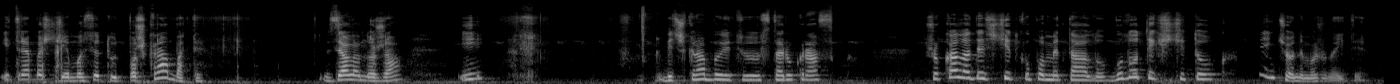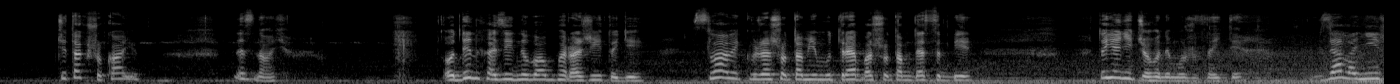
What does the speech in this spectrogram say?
І треба з чимось тут пошкрабати. Взяла ножа і відшкрабую цю стару краску. Шукала десь щітку по металу, було тих щіток, я нічого не можу знайти. Чи так шукаю? Не знаю. Один хазійнував в гаражі тоді. Славік вже що там йому треба, що там де собі. То я нічого не можу знайти. Взяла ніж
